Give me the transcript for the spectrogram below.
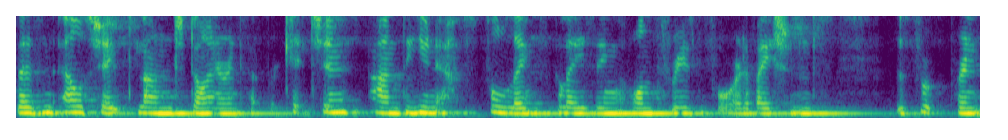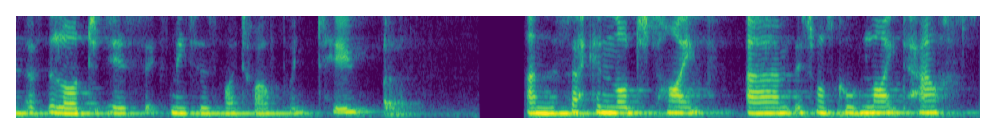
There's an L-shaped lounge diner and separate kitchen, and the unit has full-length glazing on three of the four elevations. The footprint of the lodge is six metres by 12.2. And the second lodge type, um, this one's called Lighthouse.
